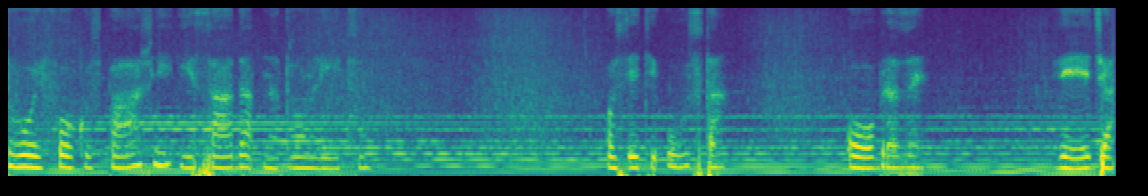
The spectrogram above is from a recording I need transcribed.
Tvoj fokus pažnje je sada na tvom licu. Osjeti usta, obraze, veđa.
